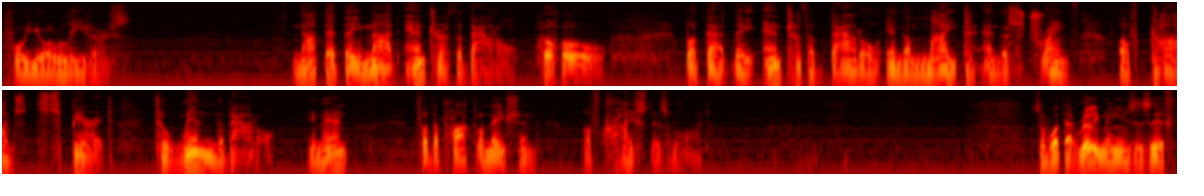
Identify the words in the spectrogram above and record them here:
for your leaders. Not that they not enter the battle, but that they enter the battle in the might and the strength of God's Spirit to win the battle. Amen? For the proclamation of Christ as Lord. So, what that really means is if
